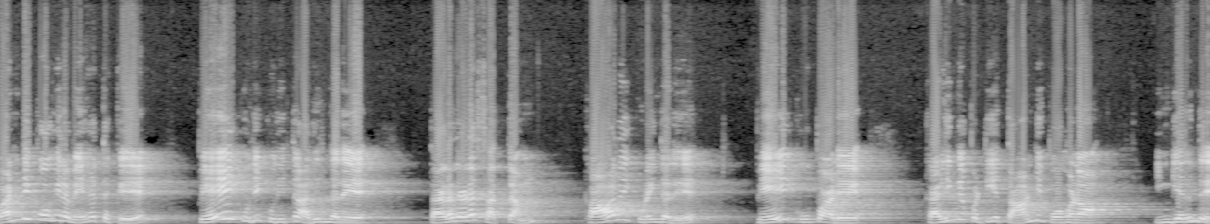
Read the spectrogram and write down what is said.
வண்டி போகிற வேகத்துக்கு பேய் குதி குதித்து அதிர்ந்தது. தடதட சத்தம் காதை குடைந்தது பேய் கூப்பாடு. கலிங்கப்பட்டியை தாண்டி போகணும். இங்கிருந்து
